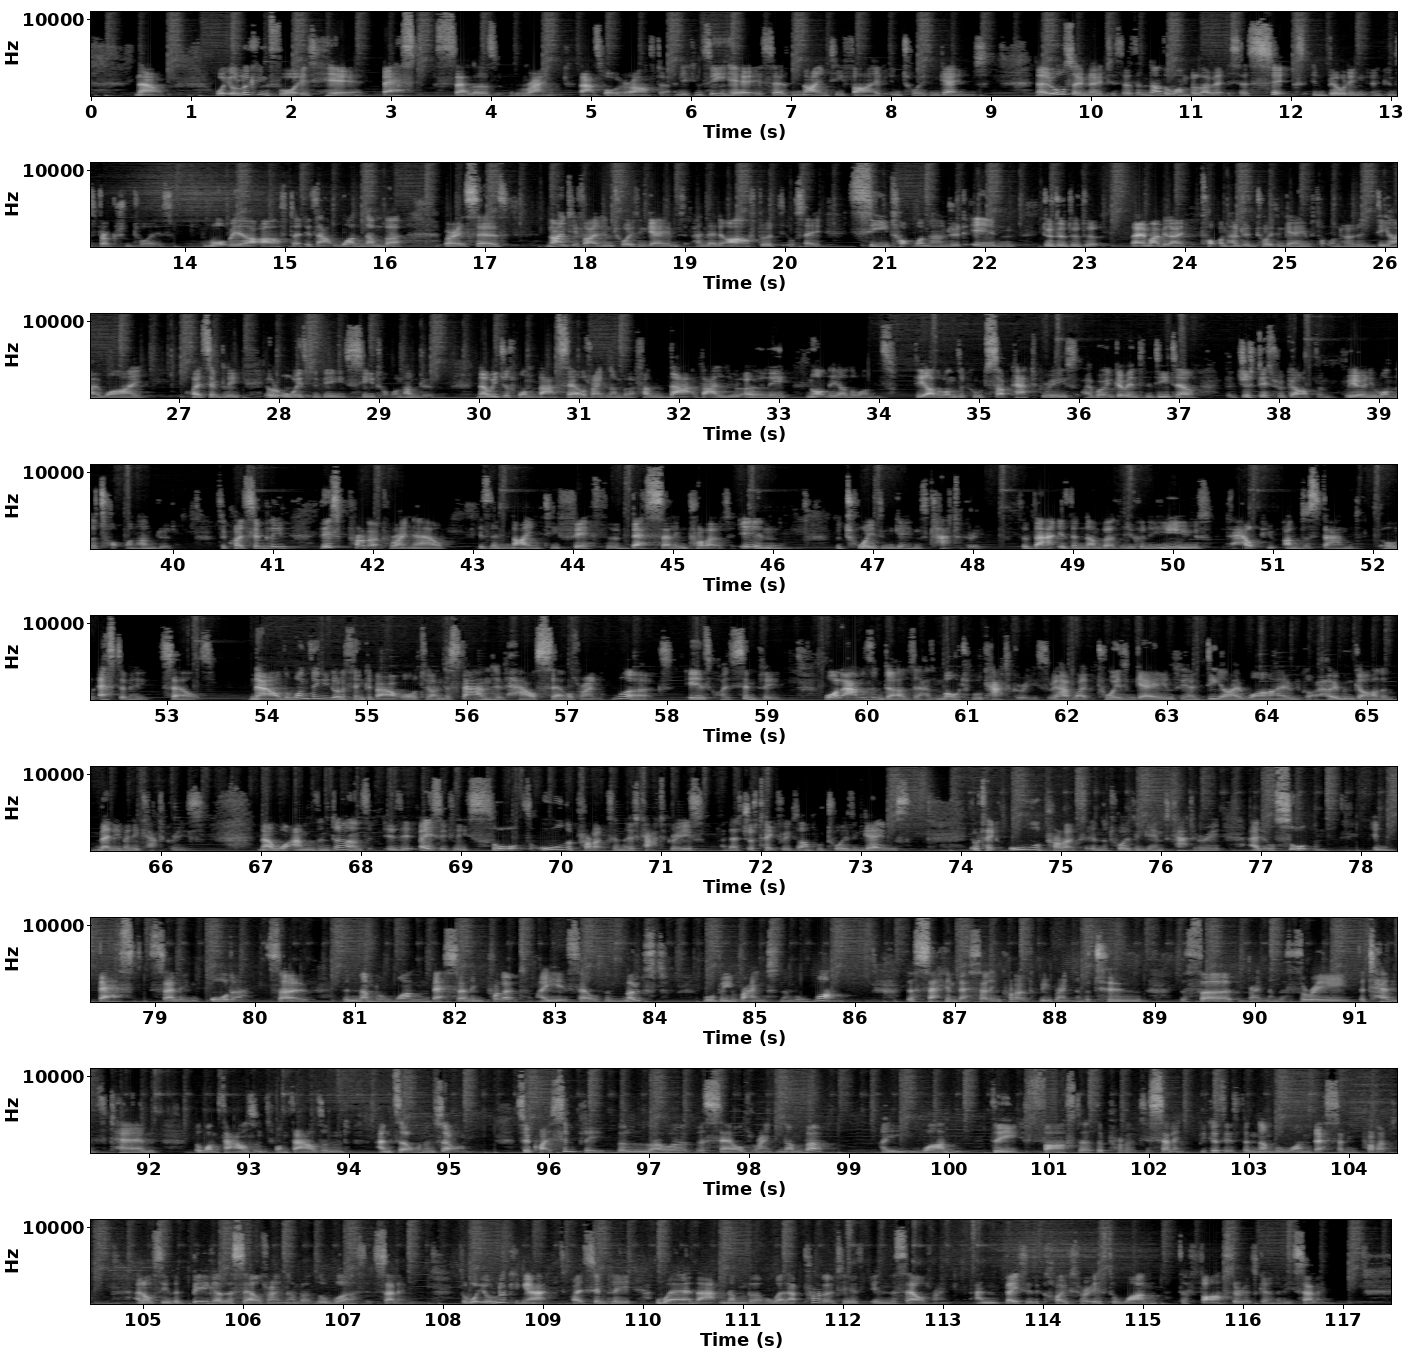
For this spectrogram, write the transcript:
Now, what you're looking for is here, best sellers ranked. That's what we're after. And you can see here, it says 95 in toys and games. Now you'll also notice there's another one below it. It says six in building and construction toys. What we are after is that one number where it says 95 in toys and games, and then afterwards it'll say see top 100 in. Duh, duh, duh, it might be like top 100 in toys and games, top 100 in DIY. Quite simply, it will always be C top 100. Now we just want that sales rank number from that value only, not the other ones. The other ones are called subcategories. I won't go into the detail, but just disregard them. We only want the top 100. So quite simply, this product right now is the 95th best-selling product in the toys and games category. So that is the number that you're going to use to help you understand or estimate sales. Now, the one thing you've got to think about or to understand of how sales rank works is quite simply what Amazon does, it has multiple categories. We have like toys and games, we have DIY, we've got home and garden, many, many categories. Now, what Amazon does is it basically sorts all the products in those categories. And let's just take, for example, toys and games. It will take all the products in the toys and games category and it will sort them in best selling order. So, the number one best selling product, i.e., it sells the most, will be ranked number one. The second best selling product will be ranked number two the third ranked number three, the 10th 10, the 1000th 1000, and so on and so on. So quite simply, the lower the sales rank number, i.e. one, the faster the product is selling because it's the number one best selling product. And obviously the bigger the sales rank number, the worse it's selling. So what you're looking at is quite simply where that number or where that product is in the sales rank. And basically the closer it is to one, the faster it's going to be selling.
